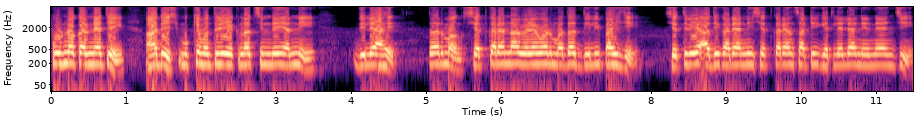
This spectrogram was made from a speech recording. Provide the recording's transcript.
पूर्ण करण्याचे आदेश मुख्यमंत्री एकनाथ शिंदे यांनी दिले आहेत. तर मग शेतकऱ्यांना वेळेवर मदत दिली पाहिजे. क्षेत्रीय अधिकाऱ्यांनी शेतकऱ्यांसाठी घेतलेल्या निर्णयांची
